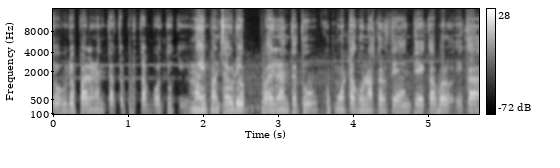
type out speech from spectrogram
तो व्हिडिओ पाहिल्यानंतर आता प्रताप बोलतो की महिपनचा व्हिडिओ पाहिल्यानंतर तू खूप मोठा गुन्हा करते आणि ते एका बरो एका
